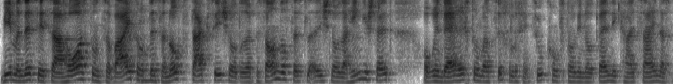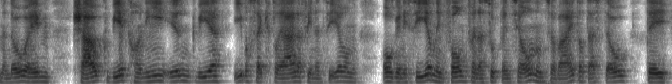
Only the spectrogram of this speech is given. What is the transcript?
Wie man das jetzt auch heißt und so weiter, ob das ein Ortstax ist oder etwas anderes, das ist noch dahingestellt. Aber in der Richtung wird sicherlich in Zukunft noch die Notwendigkeit sein, dass man da eben schaut, wie kann ich irgendwie übersektorielle Finanzierung organisieren in Form von einer Subvention und so weiter, dass da die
